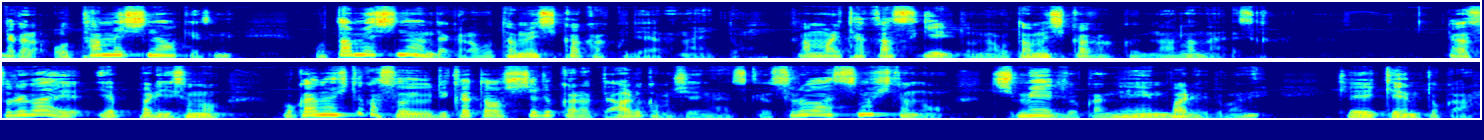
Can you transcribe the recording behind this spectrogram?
だからお試しなわけですね。お試しなんだからお試し価格でやらないと。あんまり高すぎるとね、お試し価格にならないですから。だからそれがやっぱりその他の人がそういう売り方をしてるからってあるかもしれないですけど、それはその人の知名度とかネームバリューとかね、経験とか、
